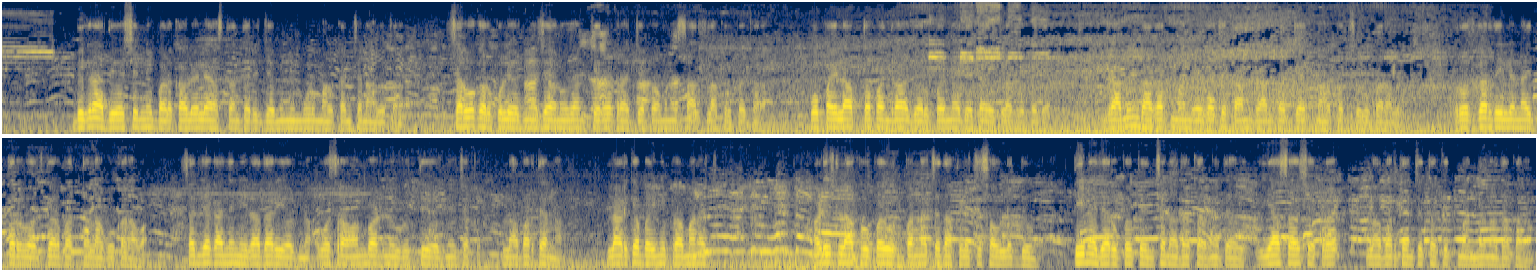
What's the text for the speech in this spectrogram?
बिगर आदिवासींनी बळकावलेल्या हस्तांतरित जमिनी मूळ मालकांच्या नावे करा. सर्व घरकुल योजनेचे अनुदान केरळ राज्याप्रमाणे सात लाख रुपये करा व पहिला हप्ता पंधरा हजार रुपये न देता एक लाख रुपये द्या. ग्रामीण भागात मनरेगाचे काम ग्रामपंचायत मार्फत सुरू करावे. रोजगार दिले नाहीत तर रोजगार भत्ता लागू करावा. संजय गांधी निराधार योजना व श्रावणबाळ निवृत्ती योजनेच्या लाभार्थ्यांना लाडक्या बहिणीप्रमाणे अडीच लाख रुपये उत्पन्नाच्या दाखल्याची सवलत देऊन तीन हजार रुपये पेन्शन अदा करण्यात यावे. यासह शेकडो लाभार्थ्यांचे थकीत मानधन अदा करा.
